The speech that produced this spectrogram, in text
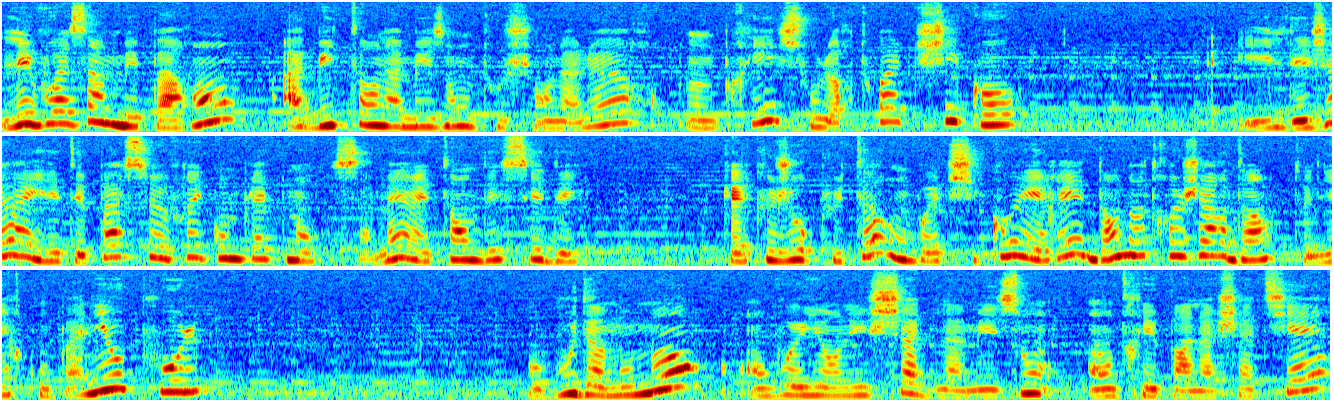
Les voisins de mes parents habitant la maison touchant la leur, ont pris sous leur toit Chico. Il déjà, il n'était pas sevré complètement, sa mère étant décédée. Quelques jours plus tard, on voit Chico errer dans notre jardin, tenir compagnie aux poules. Au bout d'un moment, en voyant les chats de la maison entrer par la chatière,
